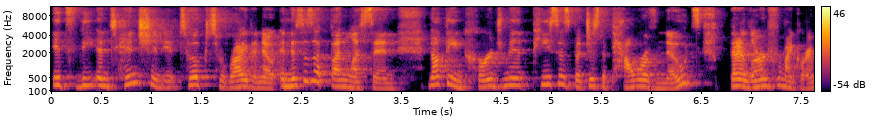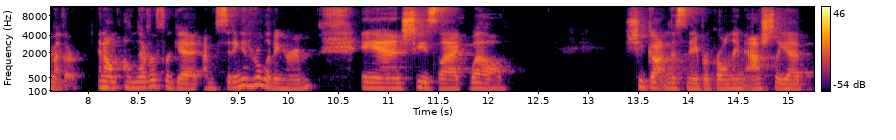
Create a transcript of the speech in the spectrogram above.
it's the intention it took to write a note. And this is a fun lesson, not the encouragement pieces, but just the power of notes that I learned from my grandmother. And I'll, I'll never forget, I'm sitting in her living room and she's like, Well, she'd gotten this neighbor girl named Ashley a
